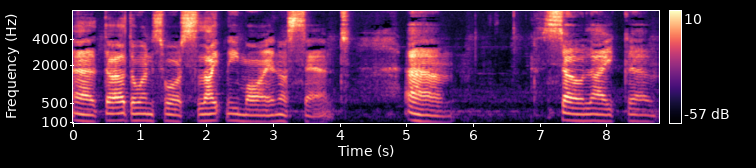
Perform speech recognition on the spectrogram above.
Uh, the other ones were slightly more innocent. Um, so, like, um,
